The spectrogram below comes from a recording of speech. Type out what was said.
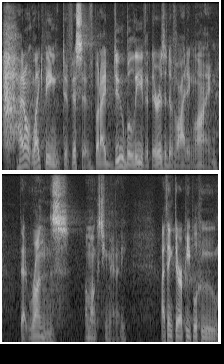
I don't like being divisive, but I do believe that there is a dividing line that runs amongst humanity. I think there are people who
